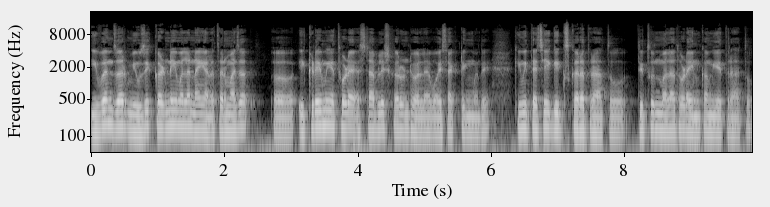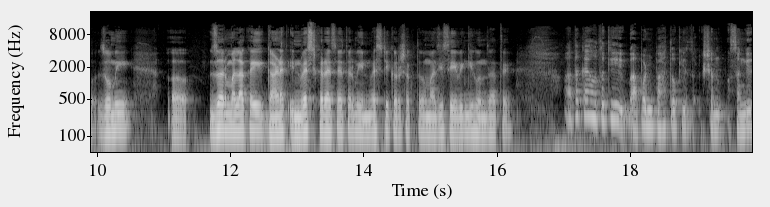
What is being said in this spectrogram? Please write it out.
इवन जर म्युझिककडनंही मला नाही आलं तर माझं इकडे मी थोडं एस्टॅब्लिश करून ठेवलं आहे व्हॉइस ॲक्टिंगमध्ये की मी त्याचे गिग्स करत राहतो. तिथून मला थोडा इन्कम येत राहतो. जो मी जर मला काही गाण्यात इन्व्हेस्ट करायचं आहे तर मी इन्व्हेस्टही करू शकतो. माझी सेव्हिंगही होऊन जाते. आता काय होतं की आपण पाहतो की क्ष- संगीत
